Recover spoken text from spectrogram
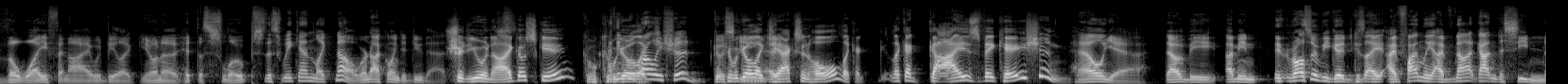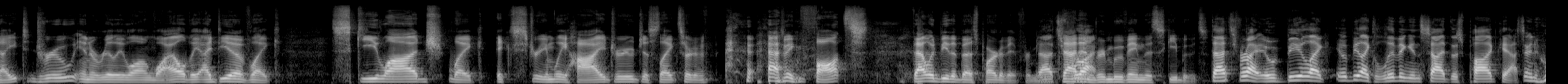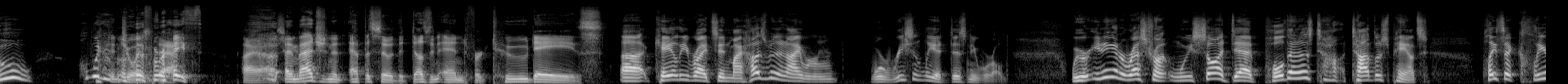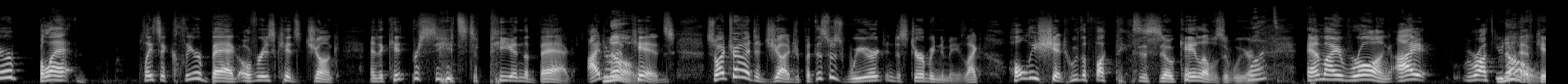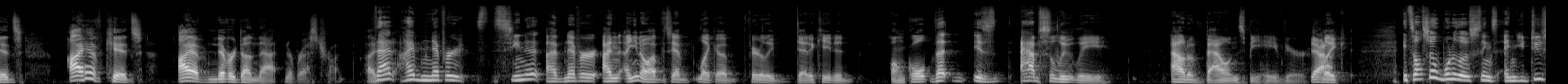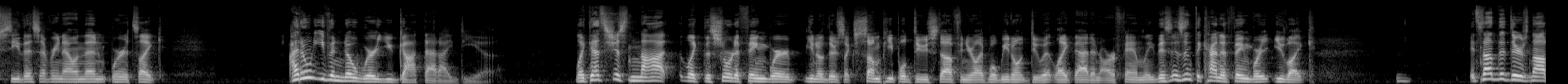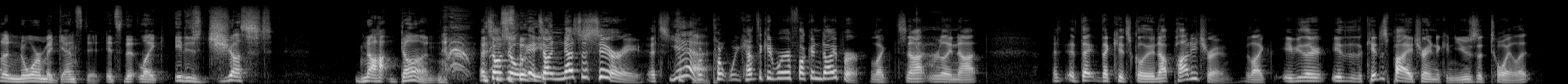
the wife and I would be like, "You want to hit the slopes this weekend?" Like, no, we're not going to do that. Should you and I go skiing? I we go we like? probably should go. can we go like Jackson Hole, like a like a guy's vacation? Hell yeah. That would be, I mean, it would also be good because I, I finally, I've not gotten to see Night Drew in a really long while. The idea of like ski lodge, like extremely high Drew, just like sort of having thoughts, that would be the best part of it for me. That's that right. and removing the ski boots. That's right. It would be like it would be like living inside this podcast. And who who wouldn't enjoy that? right. I ask. you. Imagine an episode that doesn't end for two days. Uh, Kaylee writes in, my husband and I were were recently at Disney World. We were eating at a restaurant when we saw a Dad pull down his to- toddler's pants, place a clear bla- place a clear bag over his kid's junk, and the kid proceeds to pee in the bag. I don't No. have kids, so I try not to judge, but this was weird and disturbing to me. Like, holy shit, who the fuck thinks this is okay levels of weird? What? Am I wrong? I Roth, you don't No. have kids. I have kids. I have never done that in a restaurant. I, that I've never seen it. I've never, I, you know, obviously I have like a fairly dedicated uncle that is absolutely out of bounds behavior. Yeah. Like, it's also one of those things, and you do see this every now and then where it's like, I don't even know where you got that idea. Like, that's just not like the sort of thing where, you know, there's like some people do stuff and you're like, well, we don't do it like that in our family. This isn't the kind of thing where you like, it's not that there's not a norm against it. It's that like it is just not done. It's also So the- it's unnecessary. It's Yeah. Put, put, we have the kid wear a fucking diaper. Like it's not really not. It- that, that kid's clearly not potty trained. Like either either the kid is potty trained and can use a toilet,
